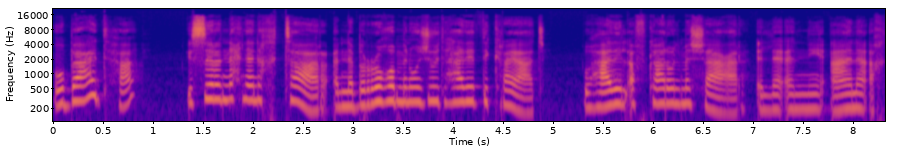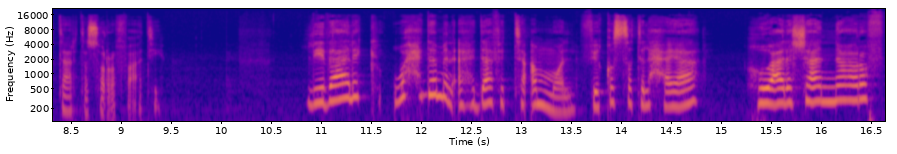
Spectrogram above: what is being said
وبعدها يصير أن إحنا نختار أن بالرغم من وجود هذه الذكريات وهذه الأفكار والمشاعر إلا أني أنا أختار تصرفاتي. لذلك واحدة من أهداف التأمل في قصة الحياة هو علشان نعرف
